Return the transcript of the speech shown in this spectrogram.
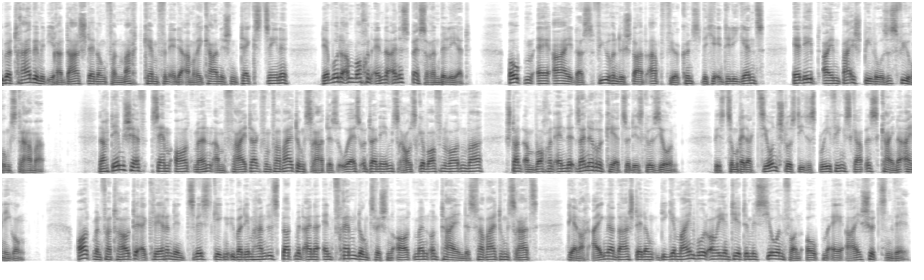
übertreibe mit ihrer Darstellung von Machtkämpfen in der amerikanischen Tech-Szene, der wurde am Wochenende eines Besseren belehrt. OpenAI, das führende Start-up für künstliche Intelligenz, erlebt ein beispielloses Führungsdrama. Nachdem Chef Sam Altman am Freitag vom Verwaltungsrat des US-Unternehmens rausgeworfen worden war, stand am Wochenende seine Rückkehr zur Diskussion. Bis zum Redaktionsschluss dieses Briefings gab es keine Einigung. Altman vertraute erklären den Zwist gegenüber dem Handelsblatt mit einer Entfremdung zwischen Altman und Teilen des Verwaltungsrats, der nach eigener Darstellung die gemeinwohlorientierte Mission von OpenAI schützen will.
